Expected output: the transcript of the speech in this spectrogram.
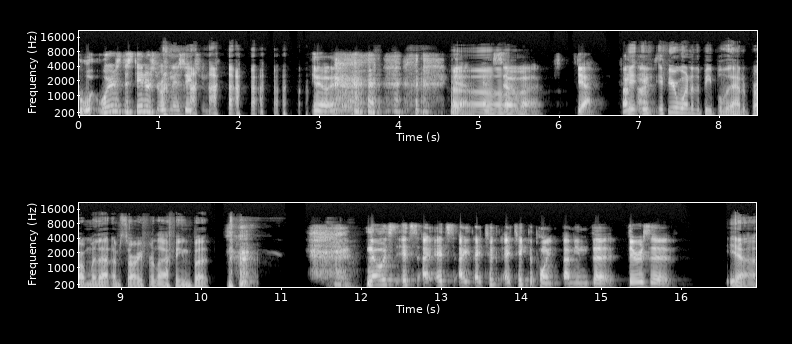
Where's the standards organization? you know, yeah. Oh. And so, uh, yeah. If, if you're one of the people that had a problem with that, I'm sorry for laughing, but no, it's it's I, it's I, I took I take the point. I mean, the there is a yeah.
